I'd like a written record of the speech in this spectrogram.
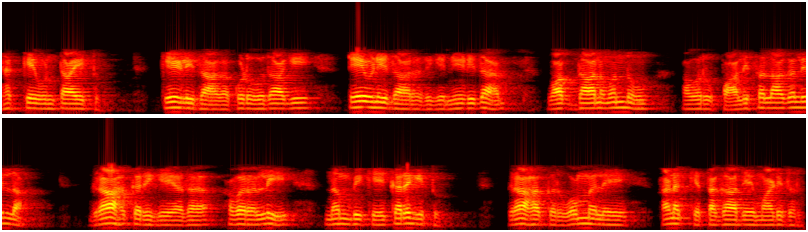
ಧಕ್ಕೆ ಉಂಟಾಯಿತು. ಕೇಳಿದಾಗ ಕೊಡುವುದಾಗಿ ಠೇವಣಿದಾರರಿಗೆ ನೀಡಿದ ವಾಗ್ದಾನವನ್ನು ಅವರು ಪಾಲಿಸಲಾಗಲಿಲ್ಲ. ಗ್ರಾಹಕರಿಗೆ ಅದ ಅವರಲ್ಲಿ ನಂಬಿಕೆ ಕರಗಿತು. ಗ್ರಾಹಕರು ಒಮ್ಮೆಲೆ ಹಣಕ್ಕೆ ತಗಾದೆ ಮಾಡಿದರು.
